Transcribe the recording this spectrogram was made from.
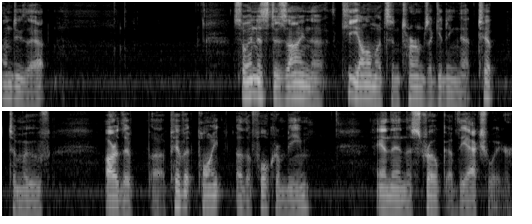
undo that. So in this design, the key elements in terms of getting that tip to move are the uh, pivot point of the fulcrum beam and then the stroke of the actuator.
